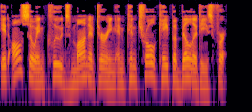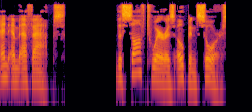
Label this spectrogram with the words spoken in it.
It also includes monitoring and control capabilities for NMF apps. The software is open source.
